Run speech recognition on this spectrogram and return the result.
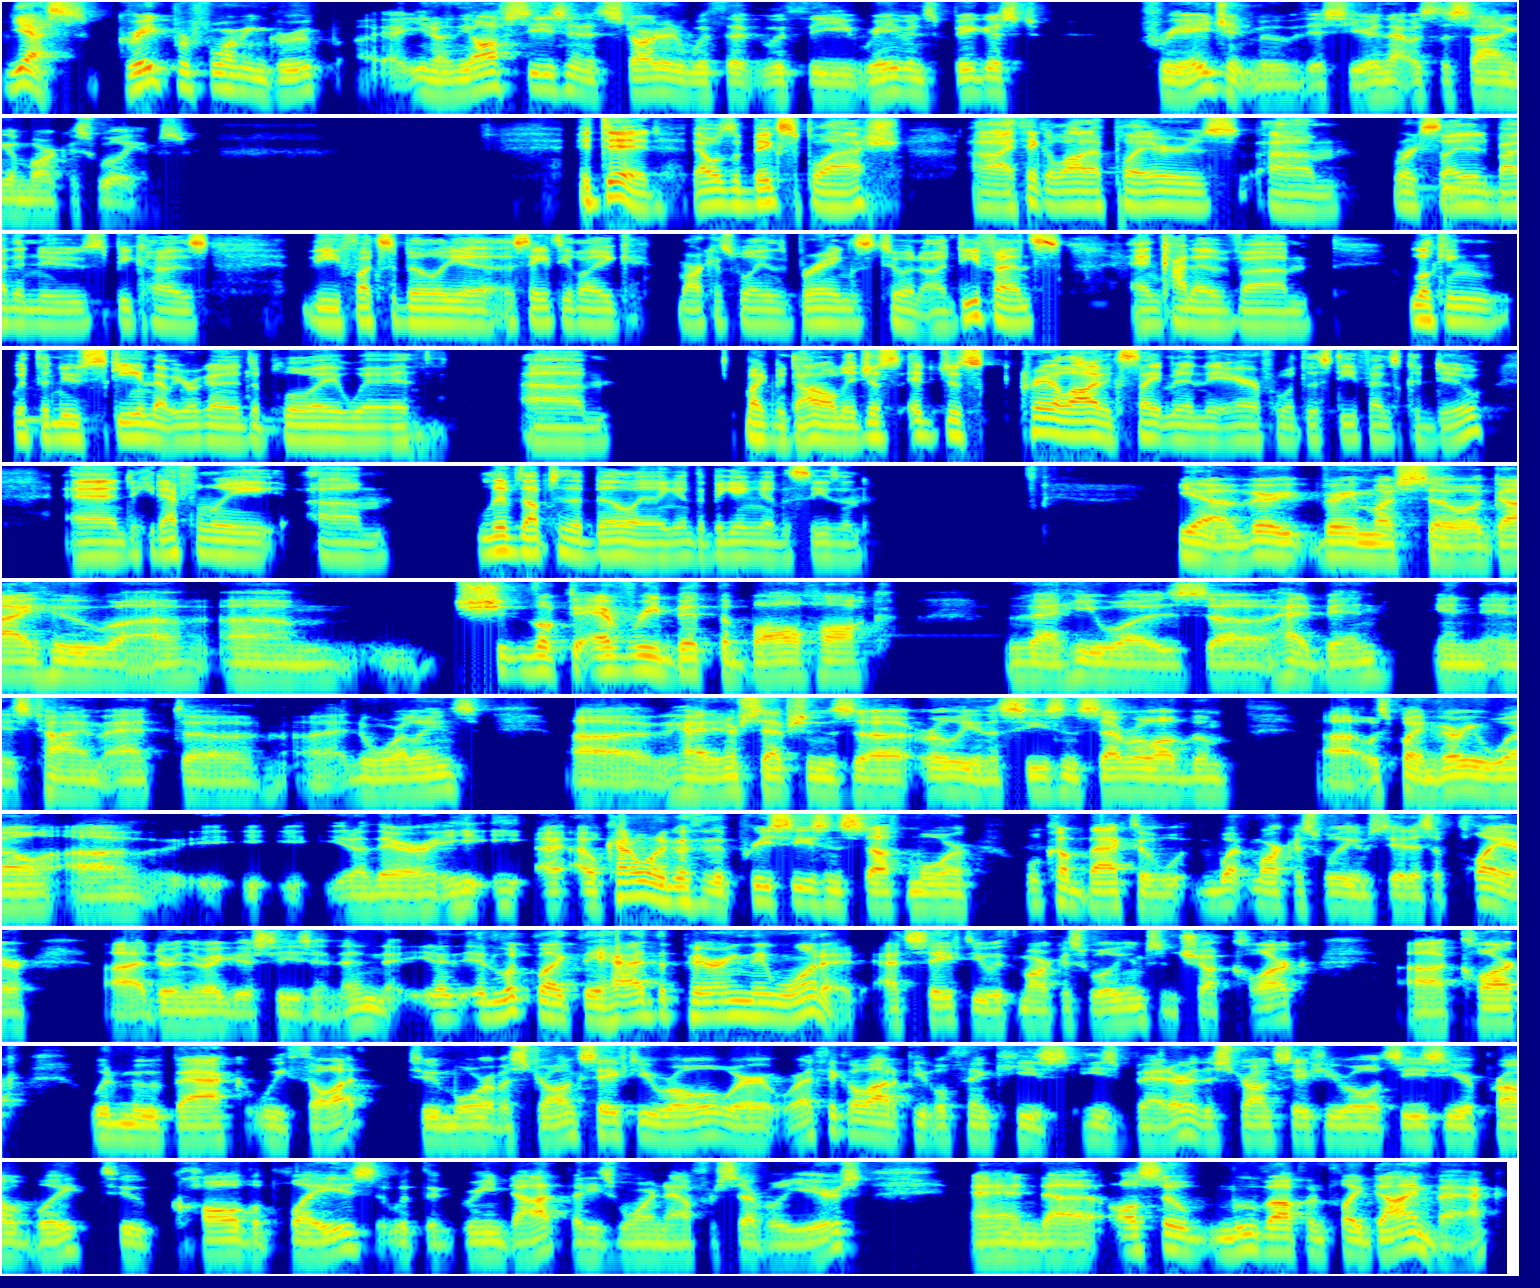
yes, great performing group. you know, in the offseason, it started with the, with the Ravens' biggest free agent move this year, and that was the signing of Marcus Williams. It did. That was a big splash. Uh, I think a lot of players um, were excited by the news because the flexibility a safety like Marcus Williams brings to an, a defense and kind of um, looking with the new scheme that we were going to deploy with um, Mike Macdonald, it just it just created a lot of excitement in the air for what this defense could do, and he definitely um, lived up to the billing at the beginning of the season. Yeah, very very much so. A guy who uh, um, looked every bit the ball hawk that he was uh, had been in in his time at, uh, uh New Orleans. Uh, had interceptions uh, early in the season, several of them. Uh, was playing very well. You, you, know, there he, he I, I kind of want to go through the preseason stuff more. We'll come back to what Marcus Williams did as a player during the regular season, and it, it, looked like they had the pairing they wanted at safety with Marcus Williams and Chuck Clark. Clark would move back, we thought, to more of a strong safety role where, where I think a lot of people think he's he's better. The strong safety role, it's easier probably to call the plays with the green dot that he's worn now for several years. And uh, also move up and play dime back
